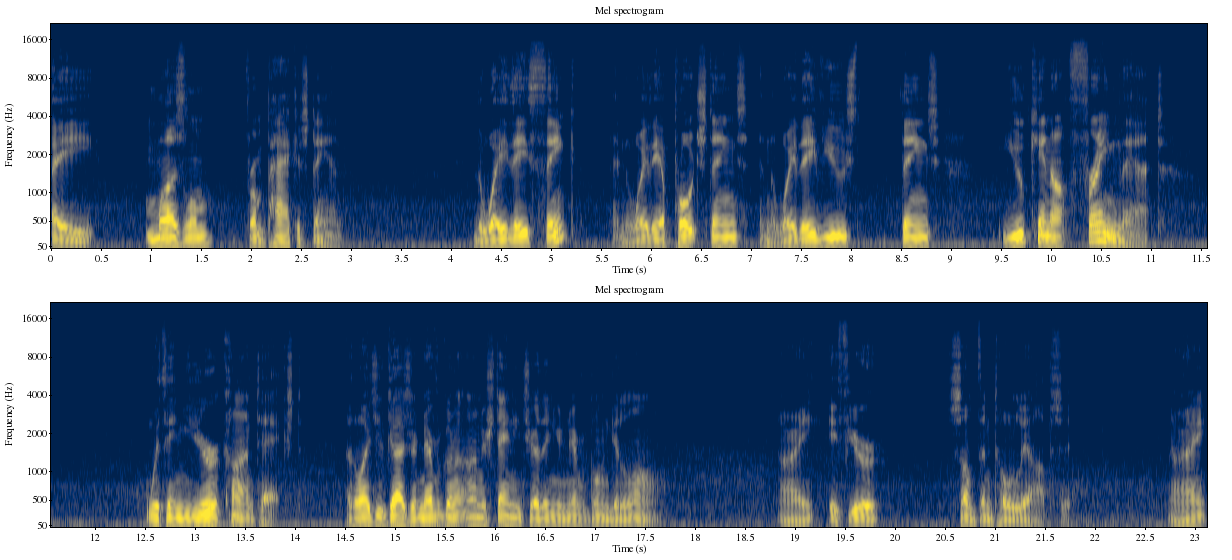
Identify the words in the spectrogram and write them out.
a Muslim from Pakistan the way they think and the way they approach things and the way they view things, you cannot frame that within your context. Otherwise, you guys are never going to understand each other and you're never going to get along. All right? If you're something totally opposite. All right?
